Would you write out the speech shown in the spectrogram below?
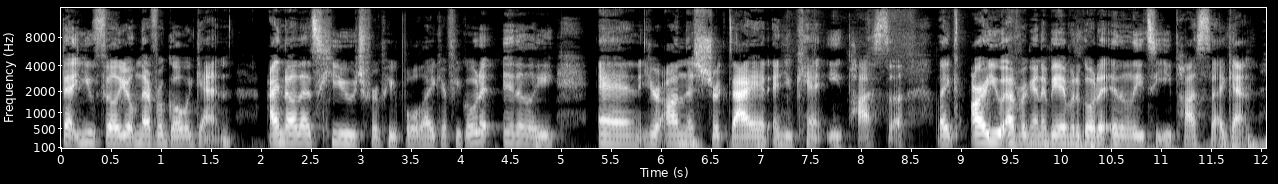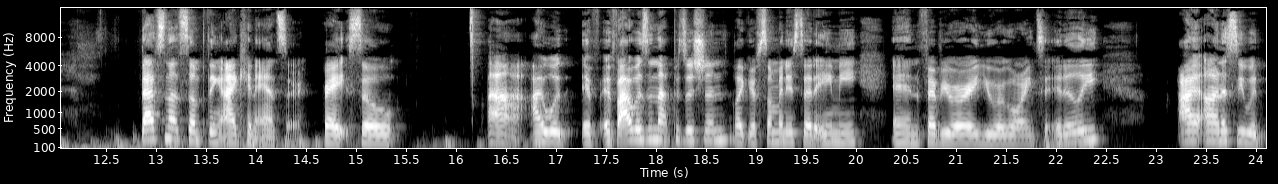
that you feel you'll never go again. I know that's huge for people. Like if you go to Italy and you're on this strict diet and you can't eat pasta, like are you ever going to be able to go to Italy to eat pasta again? That's not something I can answer, right? So uh, I would if if I was in that position, like if somebody said, Amy, in February you are going to Italy, I honestly would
